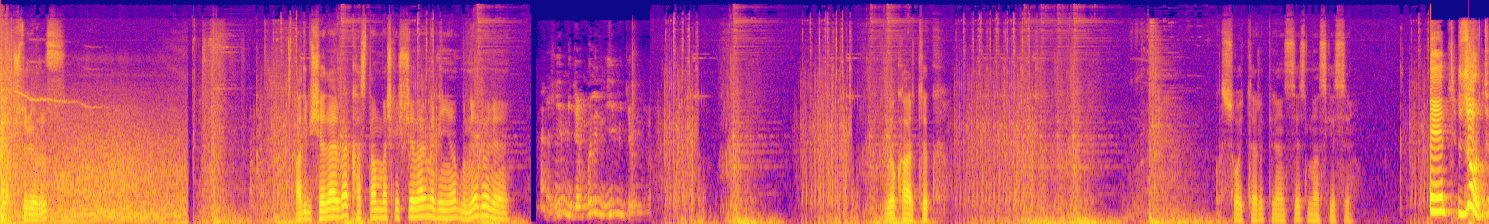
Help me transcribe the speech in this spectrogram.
yapıştırıyoruz. Hadi bir şeyler ver. Kastan başka hiçbir şey vermedin ya. Bu ne böyle? Yemeyeceğim böyle yemeyeceğim? Yok artık. Soytarı prenses maskesi. Zort.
